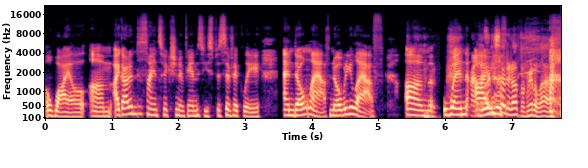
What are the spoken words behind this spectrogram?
a while. Um, I got into science fiction and fantasy specifically, and don't laugh, nobody laugh. Um, when I, I was, set it up, I'm gonna laugh.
